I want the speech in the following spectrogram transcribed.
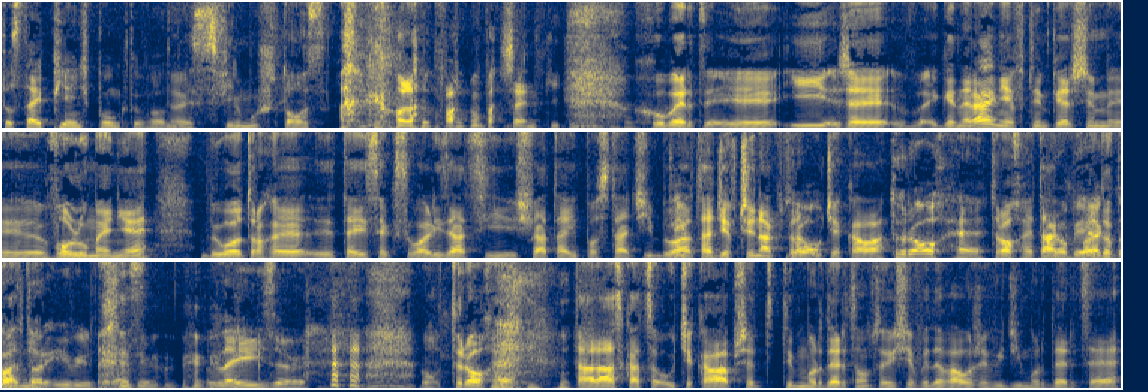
dostaje 5 punktów. To jest z filmu Sztos, Kola Falubaszenki. Hubert yy, i że generalnie w tym pierwszym yy, wolumenie było trochę y, tej seksualizacji świata i postaci. Była ta dziewczyna, która uciekała. Trochę. Trochę, tak. Robię jak dokładnie. Dr. Evil teraz. Laser. Bo trochę. Ta laska, co uciekała przed tym mordercą, co jej się wydawało, że widzi mordercę,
